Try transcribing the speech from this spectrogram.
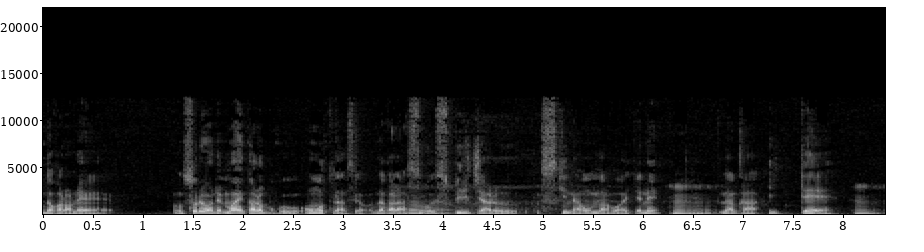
だからね、それはね、前から僕思ってたんですよ。だからすごいスピリチュアル好きな女の子がいてね、うん。なんか行って、うん。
